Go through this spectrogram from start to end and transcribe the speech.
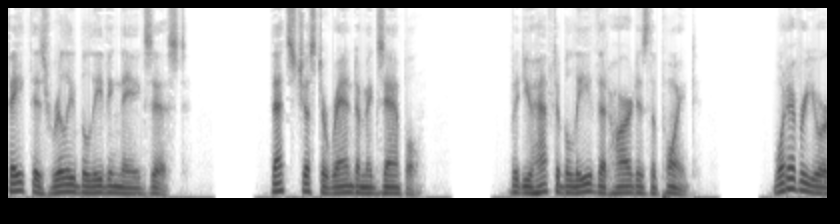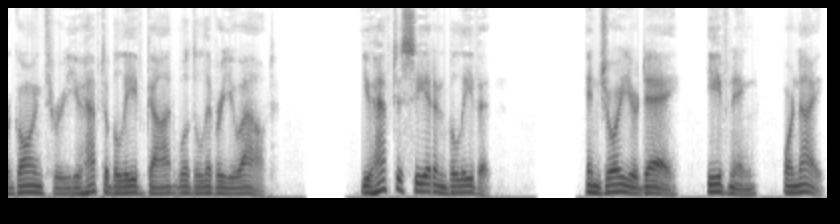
Faith is really believing they exist. That's just a random example. But you have to believe that hard is the point. Whatever you are going through, you have to believe God will deliver you out. You have to see it and believe it. Enjoy your day, evening, or night.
